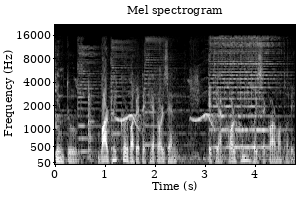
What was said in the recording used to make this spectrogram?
কিন্তু বাৰ্ধক্যৰ বাবে তেখেতৰ যেন এতিয়া ঘৰখনেই হৈছে কৰ্মথলী।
